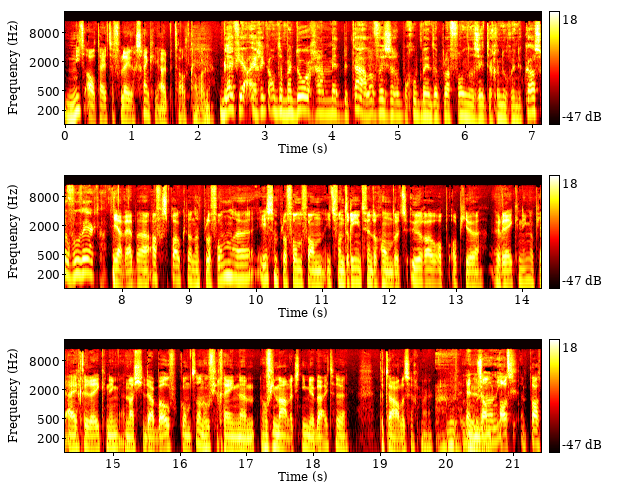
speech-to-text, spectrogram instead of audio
niet altijd de volledige schenking uitbetaald kan worden. Blijf je eigenlijk altijd maar doorgaan met betalen? Of is er op een goed moment een plafond, dan zit er genoeg in de kas? Of hoe werkt dat? Ja, we hebben afgesproken dat het plafond uh, is. Een plafond van iets van 2300 euro op, op je rekening, op je eigen rekening. En als je daarboven komt, dan hoef je, geen, um, hoef je maandelijks niet meer bij te betalen, zeg maar. Ah, en dan pas, pas,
